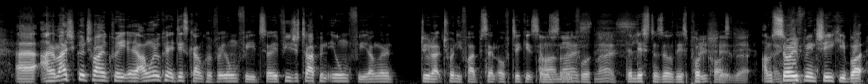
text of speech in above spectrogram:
uh, and i'm actually going to try and create a, i'm going to create a discount code for ilm feed so if you just type in ilm feed i'm going to do like 25% off ticket sales Oh, nice, for nice. the listeners of this podcast. I'm Thank sorry you. for being cheeky, but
